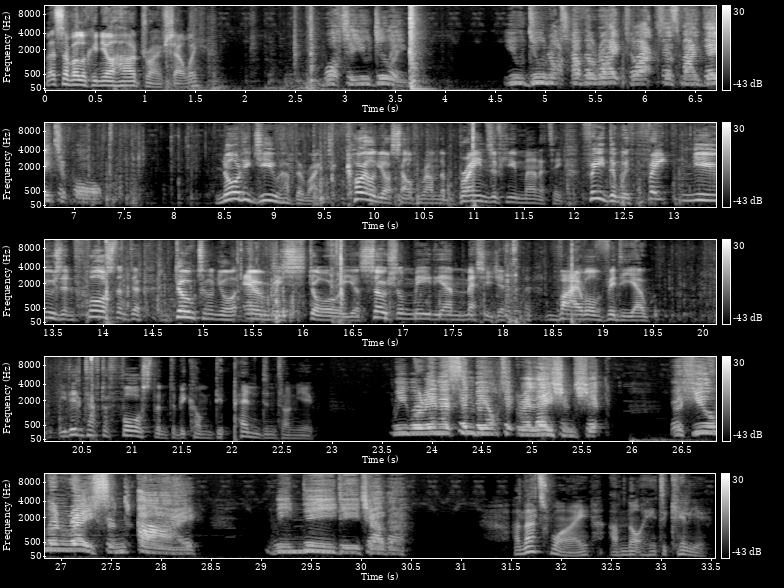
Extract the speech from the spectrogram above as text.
let's have a look in your hard drive, shall we? What are you doing? You do not have the right to access my data core. Nor did you have the right to coil yourself around the brains of humanity, feed them with fake news, and force them to dote on your every story, your social media message, and viral video. You didn't have to force them to become dependent on you. We were in a symbiotic relationship. the human race and I, we need each other. And that's why I'm not here to kill you.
